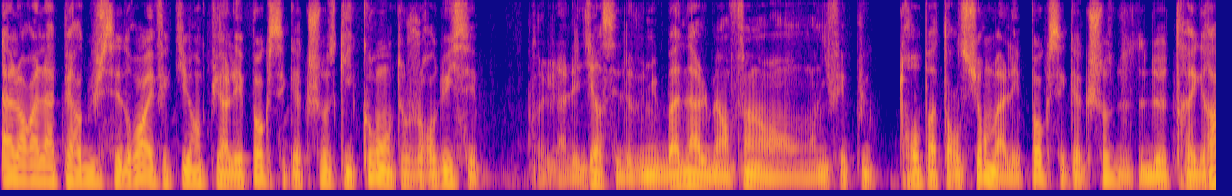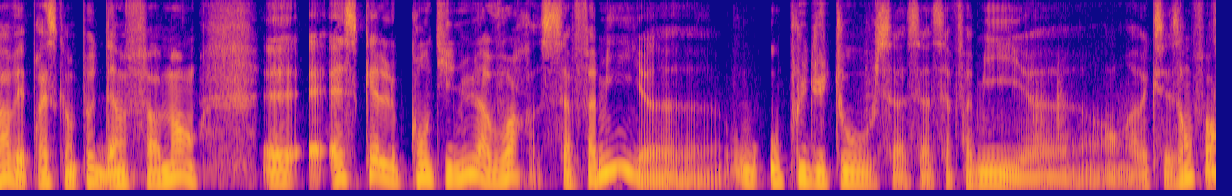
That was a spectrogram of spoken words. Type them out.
Alors elle a perdu ses droits effectivement, puis à l'époque c'est quelque chose qui compte. Aujourd'hui c'est j'allais dire c'est devenu banal, mais enfin on n'y fait plus trop attention. Mais à l'époque c'est quelque chose de, très grave et presque un peu d'infamant. Eh, est-ce qu'elle continue à voir sa famille euh, ou, plus du tout sa, famille euh, avec ses enfants?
